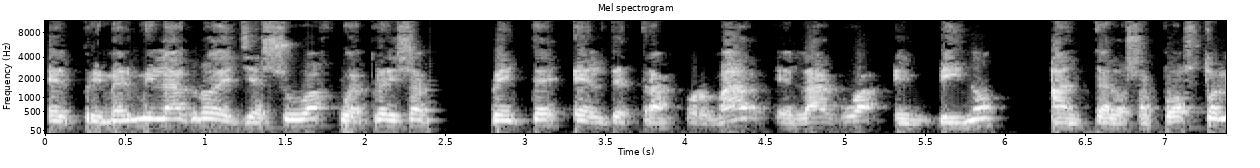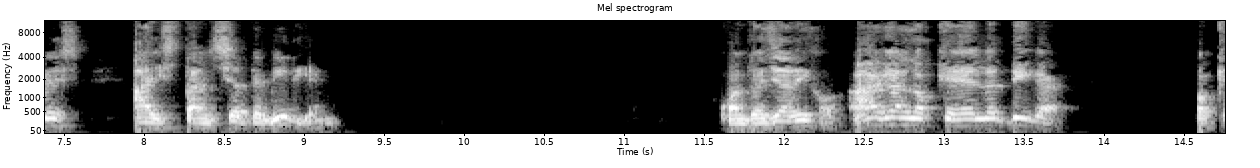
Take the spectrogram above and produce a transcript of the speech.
el primer milagro de Yeshua fue precisamente el de transformar el agua en vino ante los apóstoles a instancias de Miriam. Cuando ella dijo, hagan lo que él les diga. Ok,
